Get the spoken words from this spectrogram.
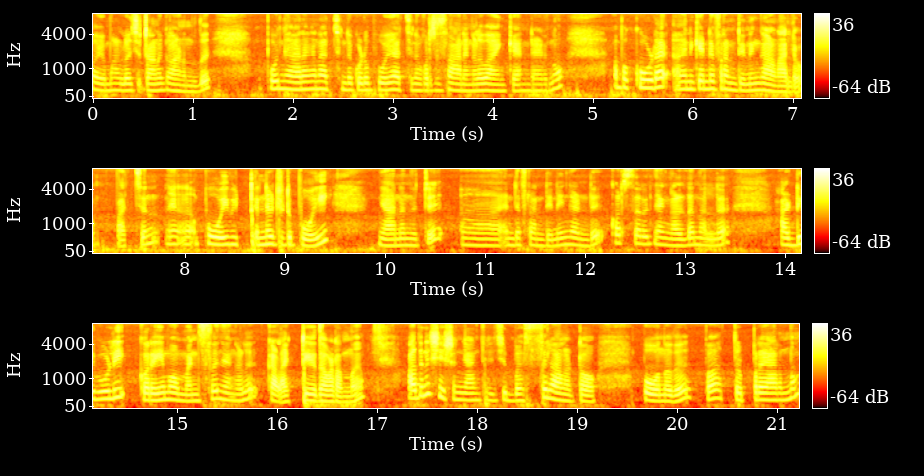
വൈമാളിൽ വെച്ചിട്ടാണ് കാണുന്നത്. അപ്പോൾ ഞാനങ്ങനെ അച്ഛന്റെ കൂടെ പോയി അച്ഛനെ കുറച്ച് സാധനങ്ങൾ വാങ്ങിക്കാനുണ്ടായിരുന്നു. അപ്പോൾ കൂടെ എനിക്ക് എന്റെ ഫ്രണ്ടിനും കാണാമല്ലോ അപ്പം അച്ഛൻ പോയി വിട്ട് എന്നെ വിട്ടിട്ട് പോയി. ഞാൻ എന്നിട്ട് എന്റെ ഫ്രണ്ടിനെയും കണ്ട് കുറച്ച് നേരം ഞങ്ങളുടെ നല്ല അടിപൊളി കുറേ മൊമെന്റ്സ് ഞങ്ങൾ കളക്ട് ചെയ്തു അവിടെ നിന്ന് അതിനുശേഷം ഞാൻ തിരിച്ച് ബസ്സിലാണ് കേട്ടോ പോകുന്നത് ഇപ്പോൾ തൃപ്രയാറിന്നും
